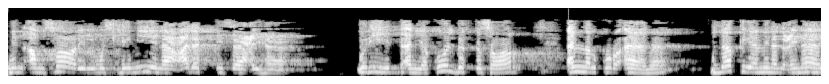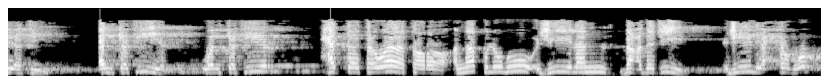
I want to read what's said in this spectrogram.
من أمصار المسلمين على اتساعها. يريد أن يقول باختصار أن القرآن لقي من العناية الكثير والكثير حتى تواتر نقله جيلا بعد جيل. جيل يحفظه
